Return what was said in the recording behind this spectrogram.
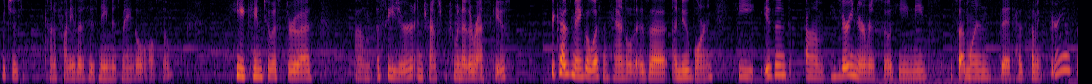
which is kind of funny that his name is Mango also. He came to us through a, um, a seizure and transferred from another rescue. Because Mango wasn't handled as a, a newborn, he isn't, um, he's very nervous, so he needs someone that has some experience.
